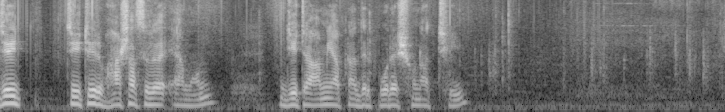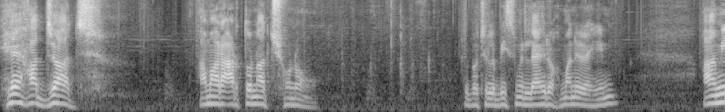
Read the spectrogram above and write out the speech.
যেই চিঠির ভাষা ছিল এমন যেটা আমি আপনাদের পড়ে শোনাচ্ছি। হে হাজ্জাজ, আমার আর্তনাদ শোনো। এরপর ছিল বিসমিল্লাহ রহমান রাহিম। আমি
